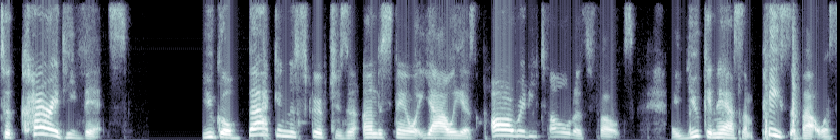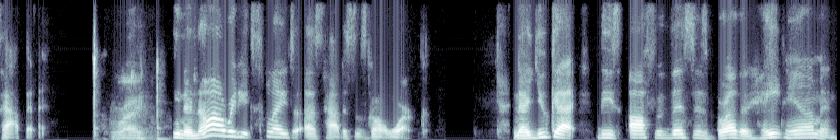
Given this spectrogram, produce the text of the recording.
to current events. You go back in the scriptures and understand what Yahweh has already told us, folks, and you can have some peace about what's happening. Right. You know, and already explained to us how this is going to work. Now you got these off of Vince's brother hate him and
